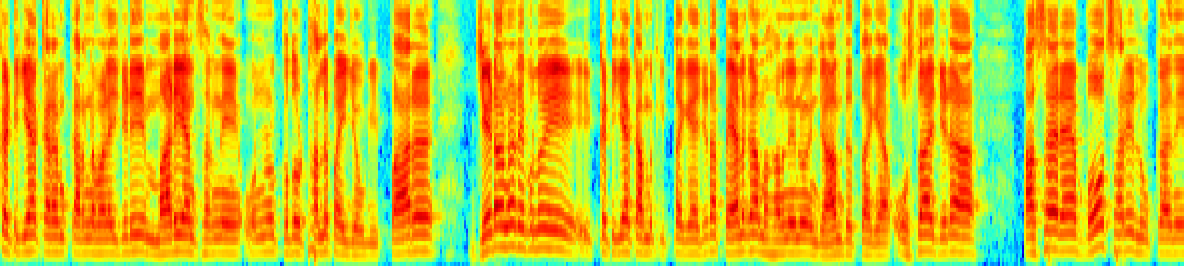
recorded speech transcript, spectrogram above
ਘਟੀਆ ਕਰਮ ਕਰਨ ਵਾਲੇ ਜਿਹੜੇ ਮਾੜੇ ਅਨਸਰ ਨੇ ਉਹਨਾਂ ਨੂੰ ਕਦੋਂ ਠੱਲ ਪਾਈ ਜਾਊਗੀ? ਪਰ ਜਿਹੜਾ ਉਹਨਾਂ ਦੇ ਵੱਲੋਂ ਇਹ ਘਟੀਆ ਕੰਮ ਕੀਤਾ ਗਿਆ ਜਿਹੜਾ ਪਹਿਲਗਾਮ ਹਮਲੇ ਨੂੰ ਅੰਜਾਮ ਦਿੱਤਾ ਗਿਆ ਉਸ ਦਾ ਜਿਹੜਾ ਅਸਰ ਹੈ ਬਹੁਤ ਸਾਰੇ ਲੋਕਾਂ ਦੇ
